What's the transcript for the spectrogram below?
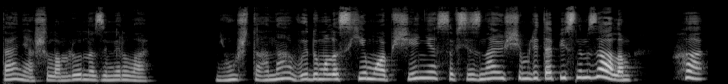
Таня ошеломленно замерла. Неужто она выдумала схему общения со всезнающим летописным залом? Ха,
